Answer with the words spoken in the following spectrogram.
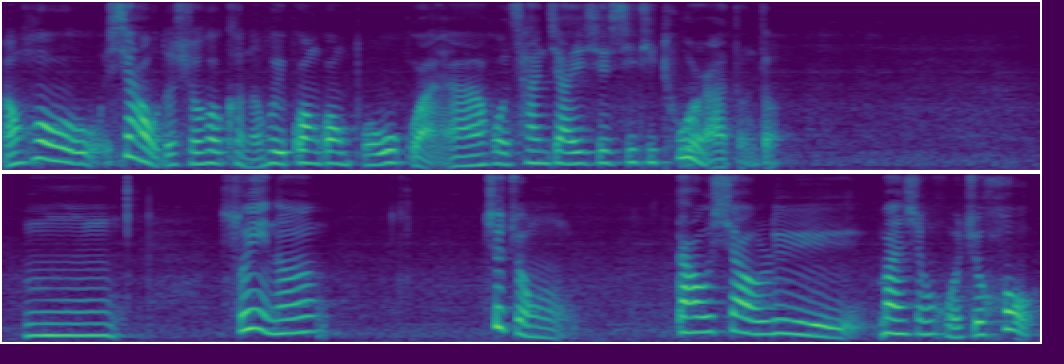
然后下午的时候可能会逛逛博物馆啊，或参加一些 city tour 啊等等。嗯，所以呢，这种高效率慢生活之后，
